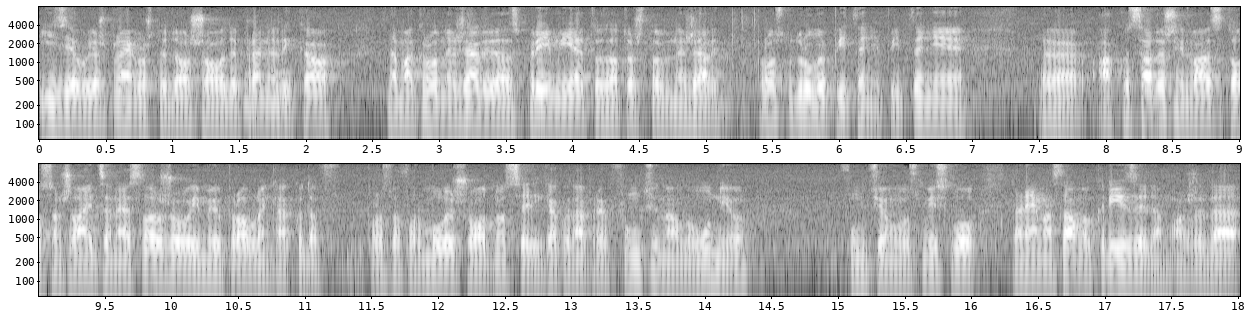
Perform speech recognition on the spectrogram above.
izjavu još pre nego što je došao ovde preneli kao da Makron ne želi da nas primi eto zato što ne želi. Prosto drugo je pitanje. Pitanje je e, ako sadašnjih 28 članica ne slažu, imaju problem kako da prosto formulišu odnose ili kako da naprave funkcionalnu uniju, funkcionalnu u smislu da nema stalno krize, da može da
